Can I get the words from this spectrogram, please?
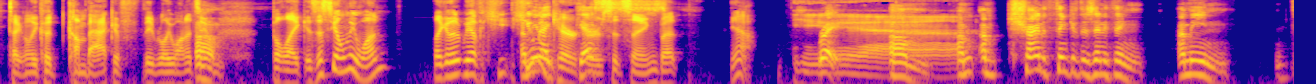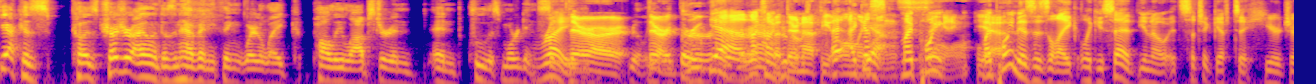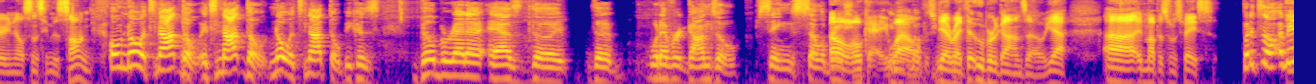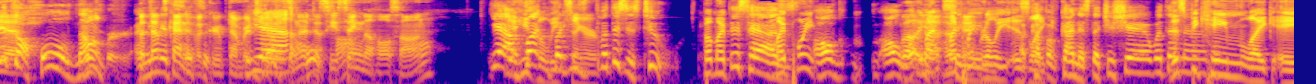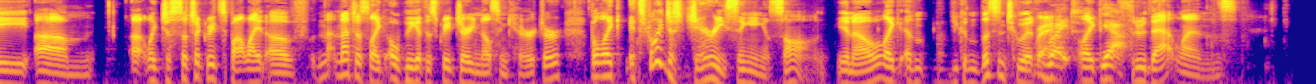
technically could come back if they really wanted to. Um, but like, is this the only one? Like, we have hu- I mean, human I characters guess- that sing, but yeah, Yeah. Um, I'm I'm trying to think if there's anything. I mean, yeah, because because Treasure Island doesn't have anything where like Polly Lobster and and Clueless Morgan. sing. Right. there are Really, there are like, they're- group Yeah, they're not kind of but they're not the members. I- I only guess ones my point- singing. My point is, is like, like you said, you know, it's such a gift to hear Jerry Nelson sing the song. Oh no, it's not though. It's not though. No, it's not though because Bill Barretta as the the whatever Gonzo sings celebration. Oh, okay. in Well, Muppets yeah, right. The Uber Gonzo. Yeah. Uh, in Muppets from Space. But it's a. I mean, it's a whole number. I But mean, that's it's- kind of a group number too, Yeah. isn't it? Does he whole sing the whole song? Yeah, Yeah, he's but the lead but singer. but this is two. But my This has My point- all all Well, yeah, my- my point really is, a like, cup of kindness that you share with this another. became like a um uh, like just such a great spotlight of not, not just like oh we get this great Jerry Nelson character but like it's really just Jerry singing a song you know like um, you can listen to it Right. right. like yeah, through that lens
